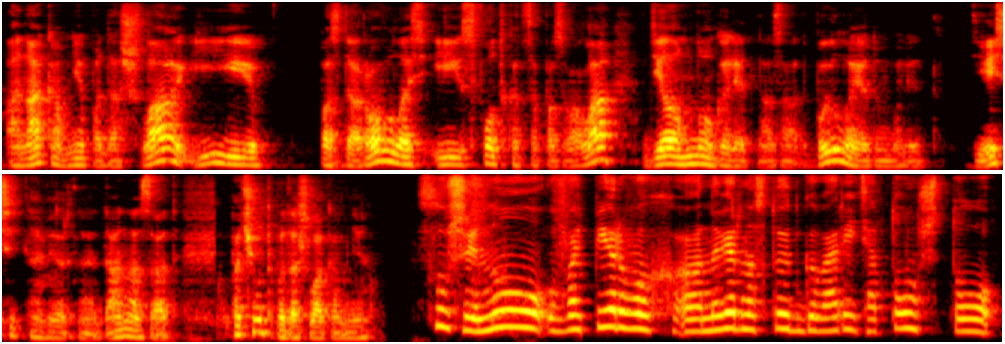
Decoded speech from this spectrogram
Она ко мне подошла и поздоровалась и сфоткаться позвала. Дело много лет назад было, я думаю, лет 10, наверное, да, назад. Почему ты подошла ко мне? Слушай, ну, во-первых, а, наверное, стоит говорить о том, что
